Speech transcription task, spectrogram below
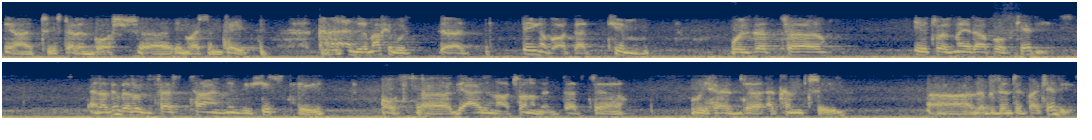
to Stellenbosch uh, in Western Cape. and the remarkable uh, thing about that team was that uh, it was made up of caddies. And I think that was the first time in the history of uh, the Eisenhower tournament that uh, we had uh, a country uh, represented by caddies.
